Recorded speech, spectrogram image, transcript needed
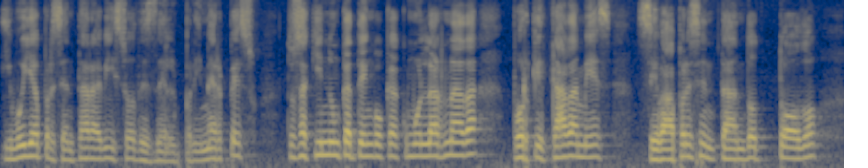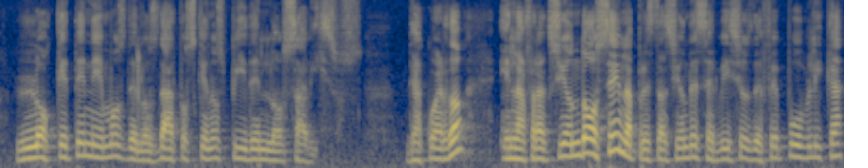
y voy a presentar aviso desde el primer peso. Entonces aquí nunca tengo que acumular nada porque cada mes se va presentando todo lo que tenemos de los datos que nos piden los avisos. ¿De acuerdo? En la fracción 12, en la prestación de servicios de fe pública,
